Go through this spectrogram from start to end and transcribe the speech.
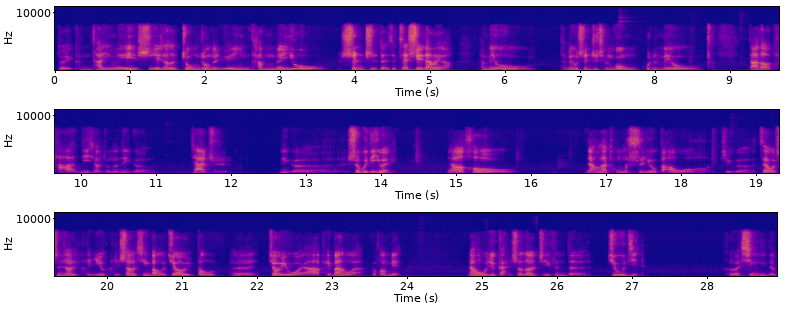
对，可能他因为事业上的种种的原因，他没有升职的，在事业单位啊，他没有他没有升职成功，或者没有达到他理想中的那个价值，那个社会地位，然后，然后他同时又把我这个在我身上很有很上心，把我教育，帮我呃教育我呀，陪伴我呀，各方面，然后我就感受到这份的纠结。和心理的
